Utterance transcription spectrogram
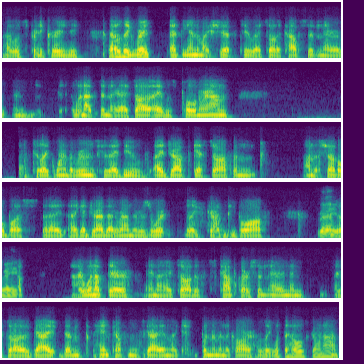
That was pretty crazy. That was like right at the end of my shift too. I saw the cops sitting there, and well, not sitting there. I saw I was pulling around up to like one of the rooms because I do I drop guests off and on the shuttle bus that I like I drive that around the resort, like dropping people off. Right, right. I went up there and I saw this cop car sitting there, and then I saw a guy them handcuffing this guy and like putting him in the car. I was like, what the hell is going on?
